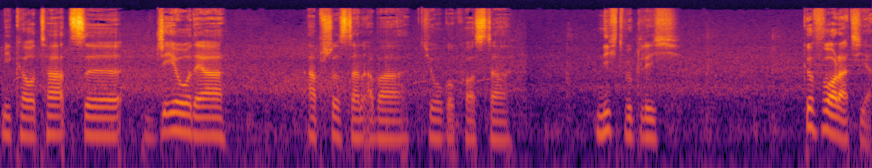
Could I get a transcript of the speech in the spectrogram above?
Mikau Tatze, Geo der Abschluss dann aber Diogo Costa nicht wirklich gefordert hier.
